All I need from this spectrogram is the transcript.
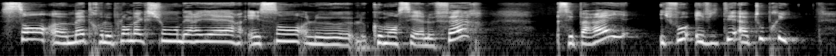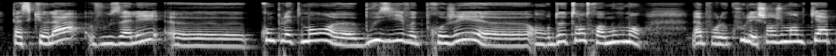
sans euh, mettre le plan d'action derrière et sans le commencer à le faire, c'est pareil, il faut éviter à tout prix parce que là, vous allez euh, complètement euh, bousiller votre projet euh, en deux temps, trois mouvements. Là, pour le coup, les changements de cap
